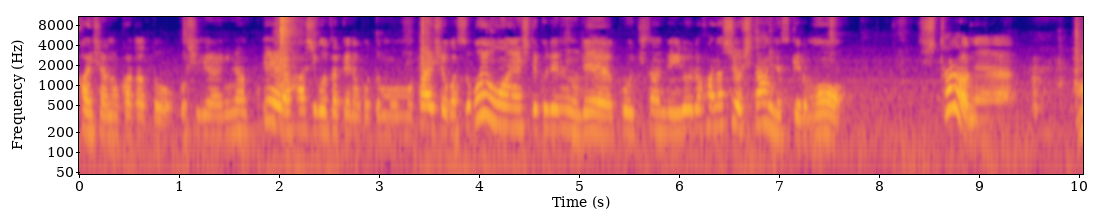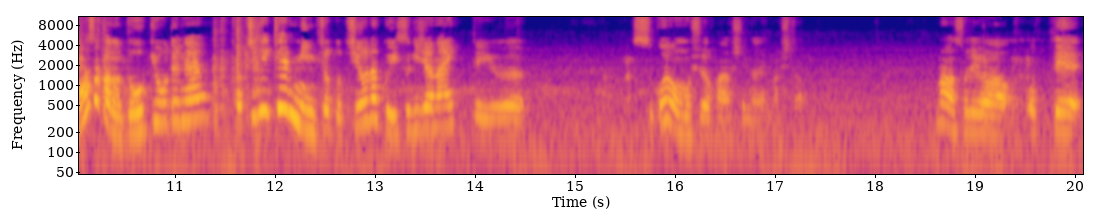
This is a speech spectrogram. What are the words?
会社の方とお知り合いになって、はしご酒のことももう大将がすごい応援してくれるので、小池さんでいろいろ話をしたんですけども、したらね、まさかの同郷でね、栃木県民ちょっと千代田区いすぎじゃないっていう、すごい面白い話になりました。まあ、それは追って、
